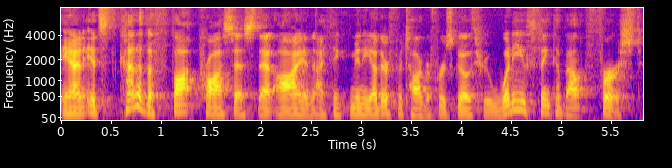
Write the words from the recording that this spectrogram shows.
and it's kind of the thought process that I and I think many other photographers go through. What do you think about first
